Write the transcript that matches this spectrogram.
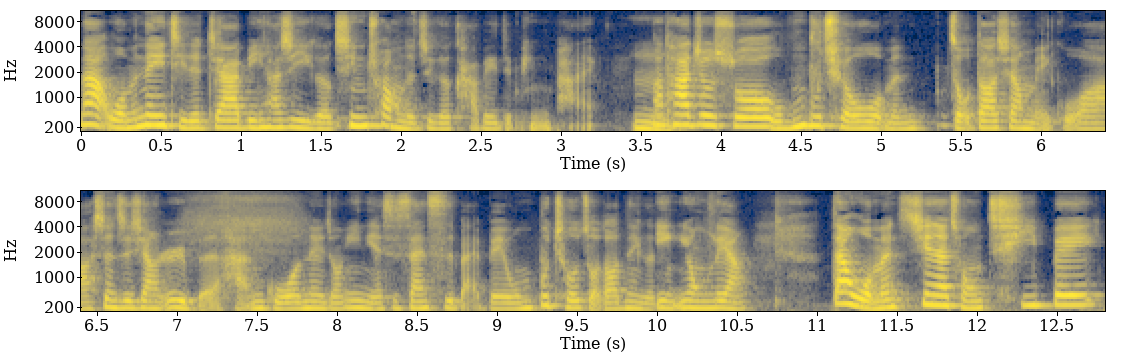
那我们那一集的嘉宾，他是一个新创的这个咖啡的品牌。那他就说，我们不求我们走到像美国啊，甚至像日本、韩国那种一年是三四百杯，我们不求走到那个饮用量，但我们现在从七杯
